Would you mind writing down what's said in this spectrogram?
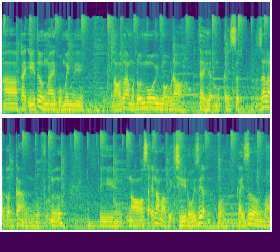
À, cái ý tưởng này của mình thì nó là một đôi môi màu đỏ thể hiện một cái sự rất là gợi cảm của người phụ nữ. Thì nó sẽ nằm ở vị trí đối diện của cái giường mà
